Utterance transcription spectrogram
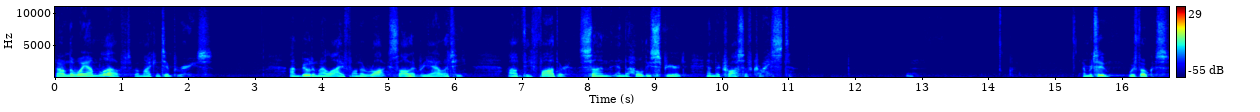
not on the way I'm loved by my contemporaries. I'm building my life on the rock solid reality of the Father, Son, and the Holy Spirit and the cross of Christ. Hmm. Number two, we focus.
